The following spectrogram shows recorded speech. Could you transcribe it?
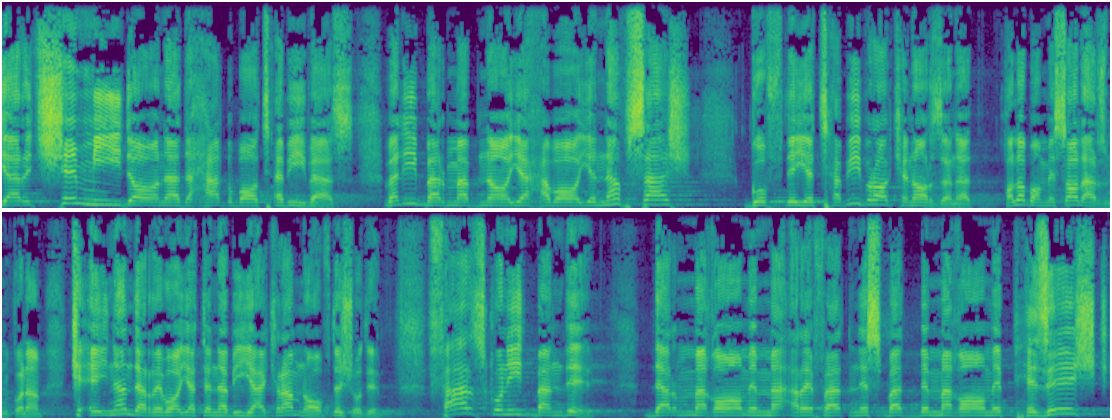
گرچه می‌داند حق با طبیب است ولی بر مبنای هوای نفسش گفته طبیب را کنار زند. حالا با مثال عرض می کنم که عینا در روایت نبی اکرم نهفته شده. فرض کنید بنده در مقام معرفت نسبت به مقام پزشک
